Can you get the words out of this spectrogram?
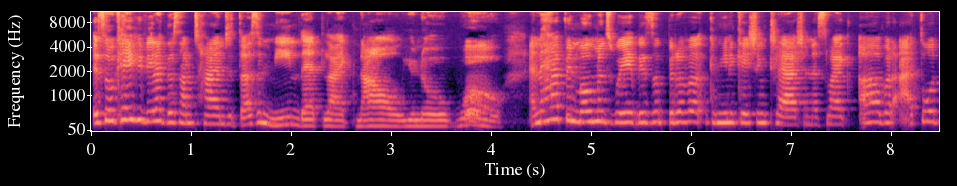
it's okay if you feel like this sometimes. It doesn't mean that like now, you know, whoa. And there have been moments where there's a bit of a communication clash and it's like, ah, but I thought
